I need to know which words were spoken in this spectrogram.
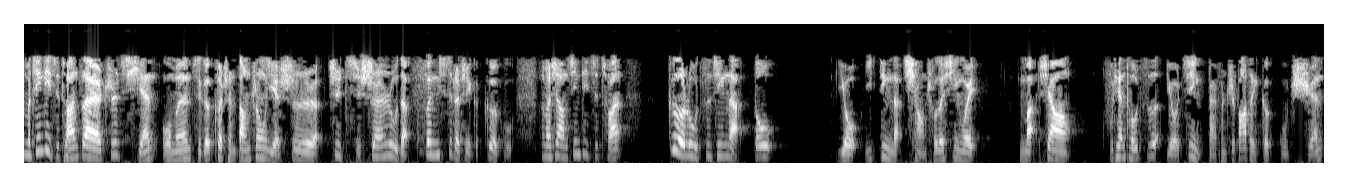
那么金地集团在之前我们几个课程当中也是具体深入的分析了这个个股。那么像金地集团各路资金呢都有一定的抢筹的行为。那么像福田投资有近百分之八的一个股权，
